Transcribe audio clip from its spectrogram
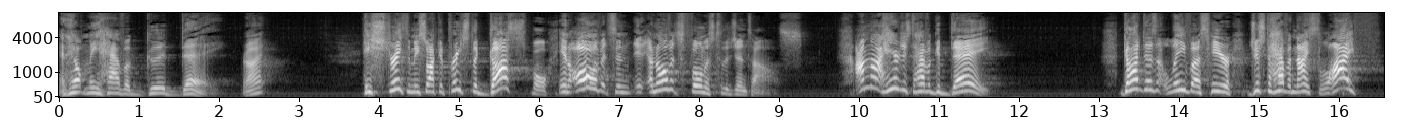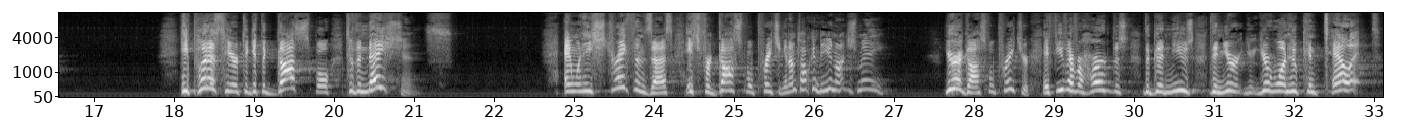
and help me have a good day, right? He strengthened me so I could preach the gospel in all of its, in, in all of its fullness to the Gentiles. I'm not here just to have a good day. God doesn't leave us here just to have a nice life. He put us here to get the gospel to the nations. And when He strengthens us, it's for gospel preaching. And I'm talking to you, not just me. You're a gospel preacher. If you've ever heard this, the good news, then you're, you're one who can tell it.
